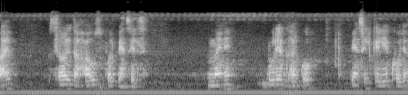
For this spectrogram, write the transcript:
I search the house for pencils मैंने पूरे घर को पेंसिल के लिए खोजा।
